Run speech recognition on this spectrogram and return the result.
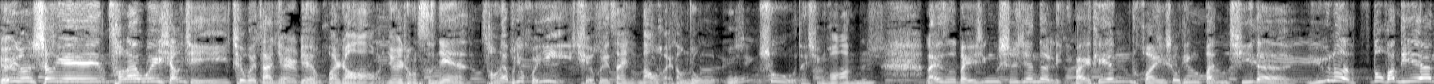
有一种声音从来不会响起，却会在你耳边环绕；有一种思念从来不去回忆，却会在你脑海当中无数的循环。来自北京时间的礼拜天，欢迎收听本期的娱乐逗翻天。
